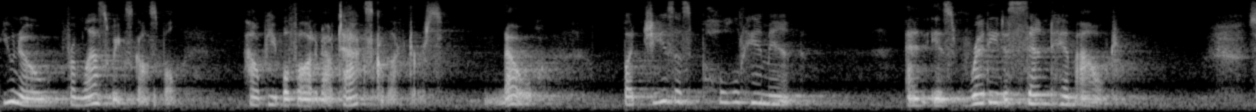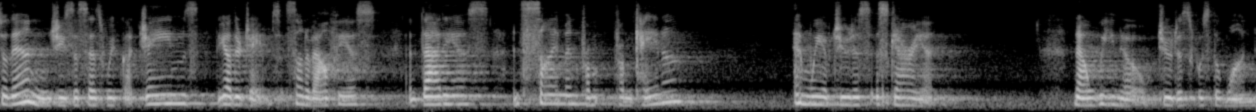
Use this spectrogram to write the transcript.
You know from last week's gospel how people thought about tax collectors. No. But Jesus pulled him in and is ready to send him out so then Jesus says we've got James, the other James, son of Alphaeus, and Thaddeus, and Simon from, from Cana, and we have Judas Iscariot. Now we know Judas was the one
